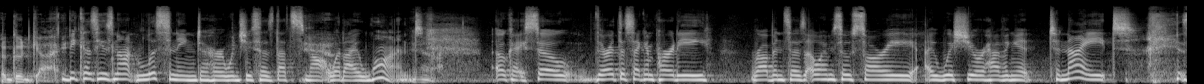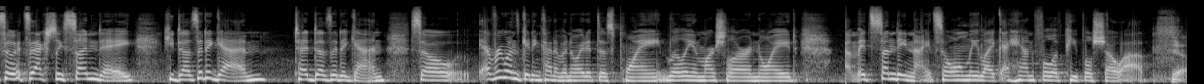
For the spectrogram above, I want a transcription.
a good guy. because he's not listening to her when she says that's not what I want. Yeah. Okay, so they're at the second party. Robin says, "Oh, I'm so sorry. I wish you were having it tonight." so it's actually Sunday. He does it again. Ted does it again. So everyone's getting kind of annoyed at this point. Lily and Marshall are annoyed. um, it's Sunday night, so only like a handful of people show up. Yeah.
